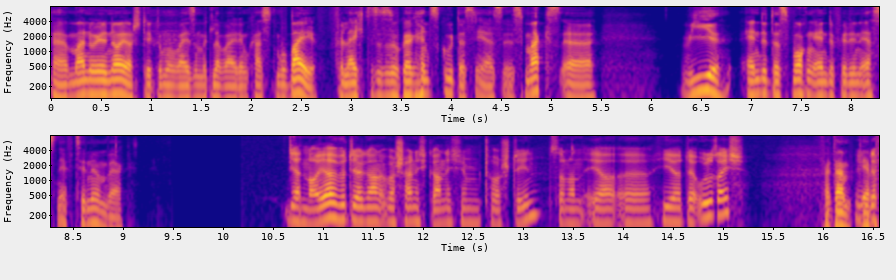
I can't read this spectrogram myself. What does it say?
Äh, Manuel Neuer steht dummerweise mittlerweile im Kasten. Wobei, vielleicht ist es sogar ganz gut, dass er es ist. Max, äh, wie endet das Wochenende für den ersten FC Nürnberg? Ja, Neuer wird ja gar, wahrscheinlich gar nicht im Tor stehen, sondern eher äh, hier der Ulreich. Verdammt, der, der bleibt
